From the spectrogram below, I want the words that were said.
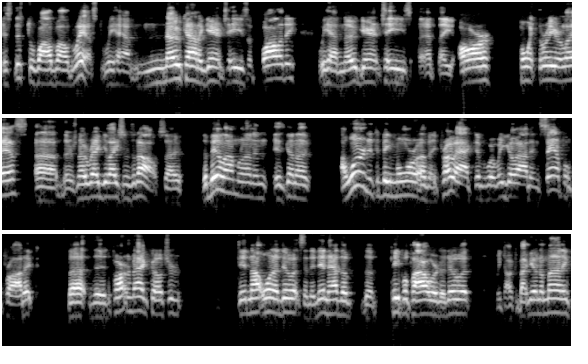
it's just a wild, wild west. We have no kind of guarantees of quality. We have no guarantees that they are 0.3 or less. Uh, there's no regulations at all. So the bill I'm running is going to I wanted it to be more of a proactive where we go out and sample product, but the Department of Agriculture did not want to do it, so they didn't have the the people power to do it. We talked about giving them money.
